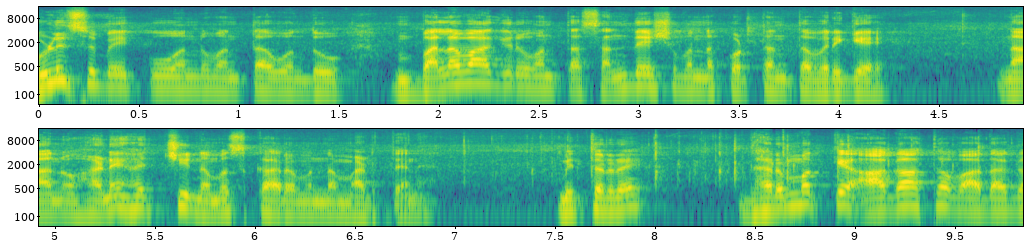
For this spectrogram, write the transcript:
ಉಳಿಸಬೇಕು ಅನ್ನುವಂಥ ಒಂದು ಬಲವಾಗಿರುವಂಥ ಸಂದೇಶವನ್ನು ಕೊಟ್ಟಂಥವರಿಗೆ ನಾನು ಹಣೆ ಹಚ್ಚಿ ನಮಸ್ಕಾರವನ್ನು ಮಾಡ್ತೇನೆ. ಮಿತ್ರರೇ, ಧರ್ಮಕ್ಕೆ ಆಘಾತವಾದಾಗ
